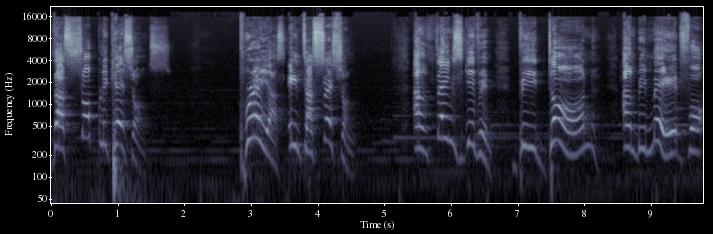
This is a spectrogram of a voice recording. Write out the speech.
that supplications, prayers, intercession, and thanksgiving be done and be made for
